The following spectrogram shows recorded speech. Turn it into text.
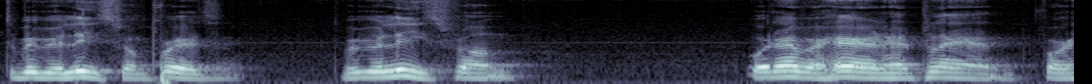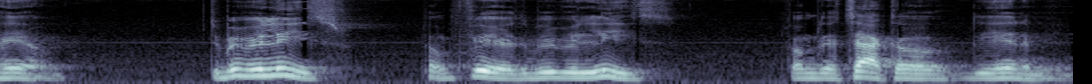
to be released from prison, be released from whatever Herod had planned for him, to be released from fear, to be released from the attack of the enemy.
